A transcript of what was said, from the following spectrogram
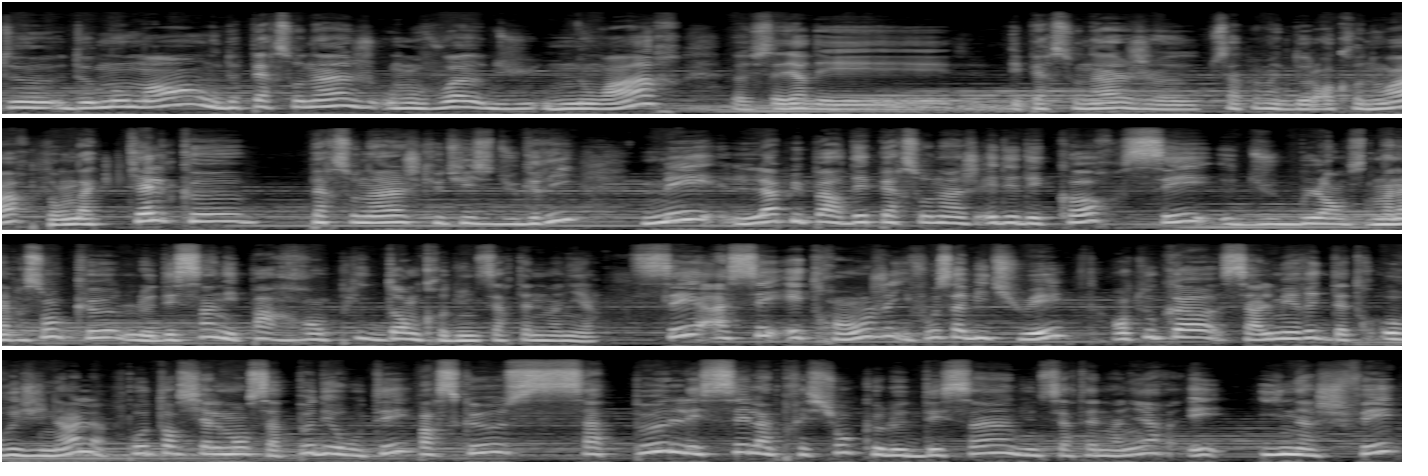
de, moments ou de personnages où on voit du noir, euh, c'est-à-dire des, des, personnages euh, tout simplement avec de l'encre noire. On a quelques personnages qui utilisent du gris, mais la plupart des personnages et des décors, c'est du blanc. On a l'impression que le dessin n'est pas rempli d'encre d'une certaine manière. C'est assez étrange, il faut s'habituer. En tout cas, ça a le mérite d'être original. Potentiellement, ça peut dérouter parce que ça peut laisser l'impression que le dessin, d'une certaine manière, est inachevé.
